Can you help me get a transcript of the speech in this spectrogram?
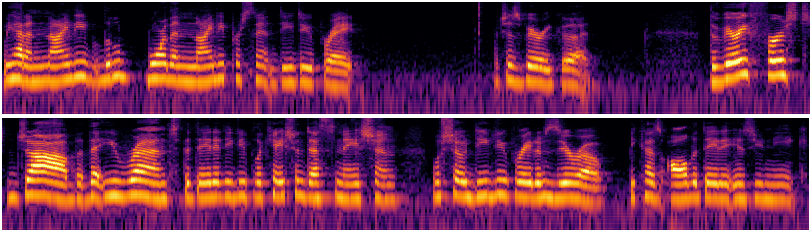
We had a 90, little more than 90% dedupe rate, which is very good. The very first job that you run to the data deduplication destination will show dedupe rate of zero because all the data is unique.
